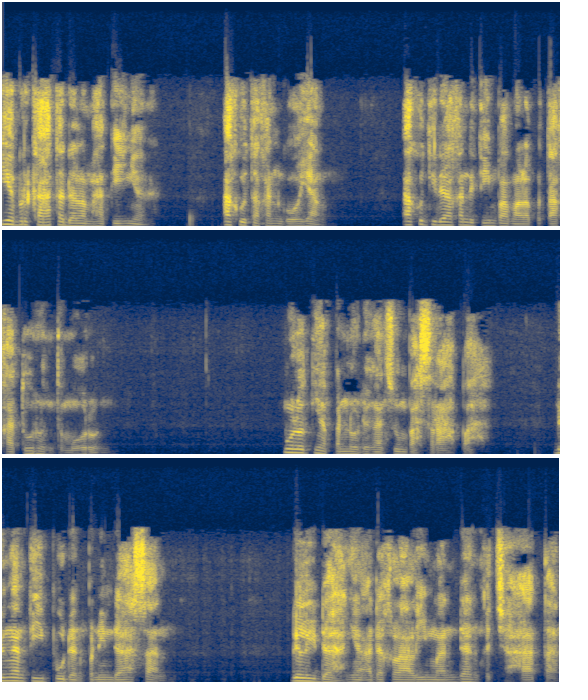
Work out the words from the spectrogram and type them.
Ia berkata dalam hatinya, Aku takkan goyang aku tidak akan ditimpa malapetaka turun-temurun. Mulutnya penuh dengan sumpah serapah, dengan tipu dan penindasan. Di lidahnya ada kelaliman dan kejahatan.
